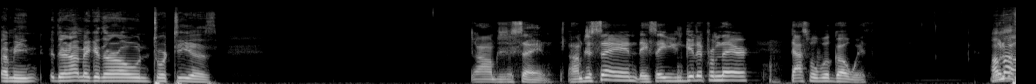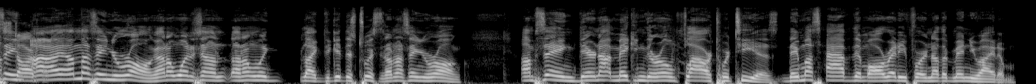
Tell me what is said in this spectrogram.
I mean, they're not making their own tortillas. I'm just saying. I'm just saying. They say you can get it from there. That's what we'll go with. What I'm not saying Starbucks? I, I'm not saying you're wrong. I don't want to sound. I don't want like to get this twisted. I'm not saying you're wrong. I'm saying they're not making their own flour tortillas. They must have them already for another menu item.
